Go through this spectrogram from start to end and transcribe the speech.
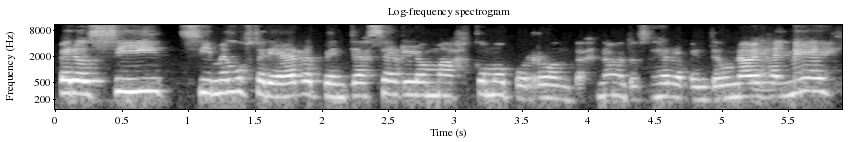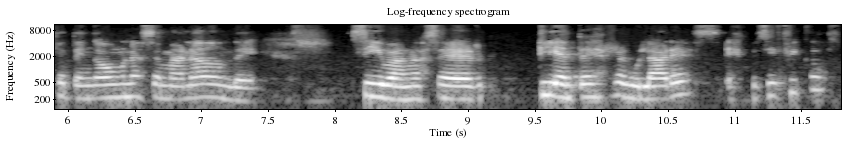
Pero sí, sí me gustaría de repente hacerlo más como por rondas, ¿no? Entonces de repente una vez al mes, que tenga una semana donde sí van a ser clientes regulares específicos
